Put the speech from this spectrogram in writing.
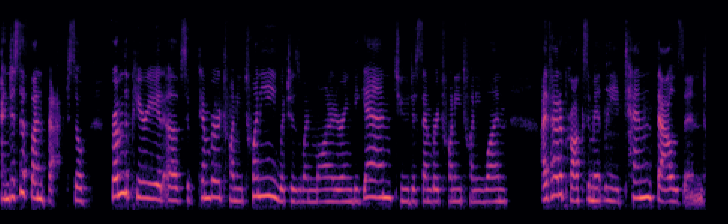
And just a fun fact, so from the period of September 2020, which is when monitoring began, to December 2021, I've had approximately 10,000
